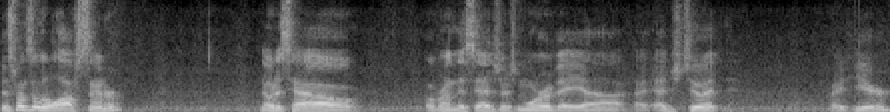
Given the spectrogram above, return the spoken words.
This one's a little off center. Notice how over on this edge there's more of a, uh, a edge to it right here.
